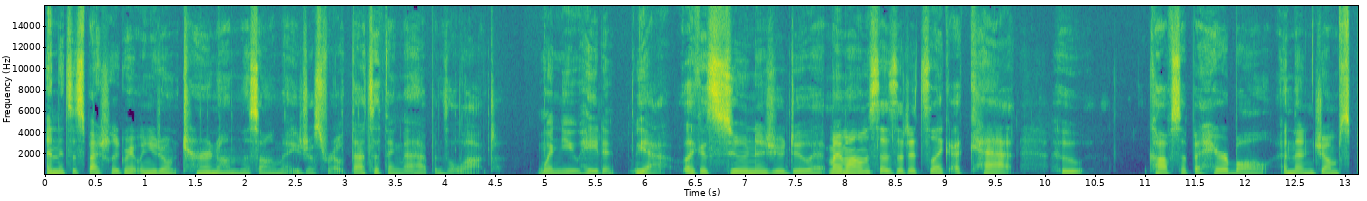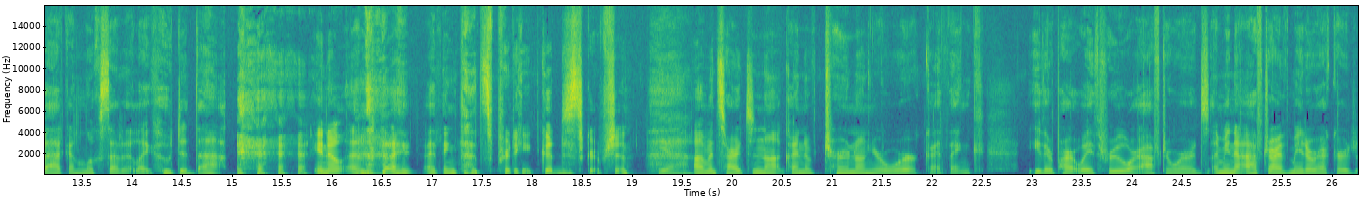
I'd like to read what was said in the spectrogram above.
and it's especially great when you don't turn on the song that you just wrote. That's a thing that happens a lot. When you hate it? Yeah. Like as soon as you do it. My mom says that it's like a cat who coughs up a hairball and then jumps back and looks at it like, who did that? you know, and I, I think that's pretty good description. Yeah. Um, it's hard to not kind of turn on your work, I think, either partway through or afterwards. I mean, after I've made a record,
